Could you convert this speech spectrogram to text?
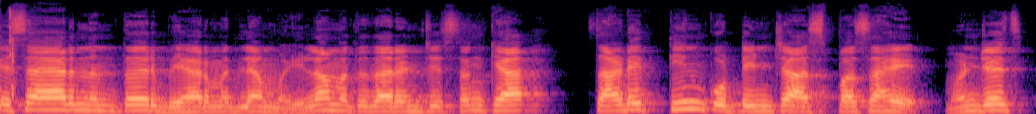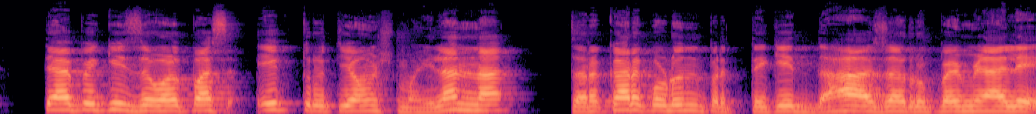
एस आय आर नंतर बिहारमधल्या महिला मतदारांची संख्या साडेतीन कोटींच्या आसपास आहे. म्हणजेच त्यापैकी जवळपास एक तृतीयांश महिलांना सरकारकडून प्रत्येकी दहा हजार रुपये मिळाले.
